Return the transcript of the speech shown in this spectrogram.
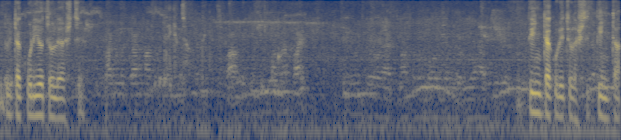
দুইটা কড়িও চলে আসছে। তিনটা কড়ি চলে আসছে তিনটা।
